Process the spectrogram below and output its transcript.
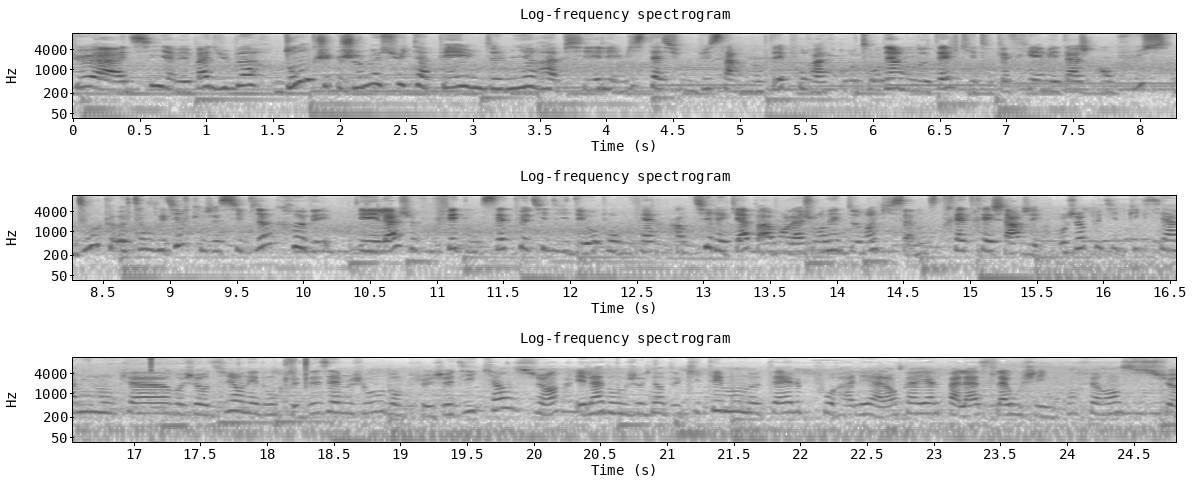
qu'à Annecy, il n'y avait pas d'Uber. Donc, je me suis tapé une demi-heure à pied, les 8 stations de bus à remonter pour retourner à mon hôtel qui est au quatrième étage en plus. Donc, autant vous dire que je suis bien crevée. Et là, je vous fais donc cette petite vidéo pour vous faire un petit récap avant la journée de demain qui s'annonce très très chargée. Bonjour petite Pixie Army de mon cœur. Aujourd'hui, on est donc le deuxième jour, donc le jeudi 15 juin. Et là, donc, je viens de quitter mon hôtel pour aller à l'Imperial Palace, là où j'ai une conférence sur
